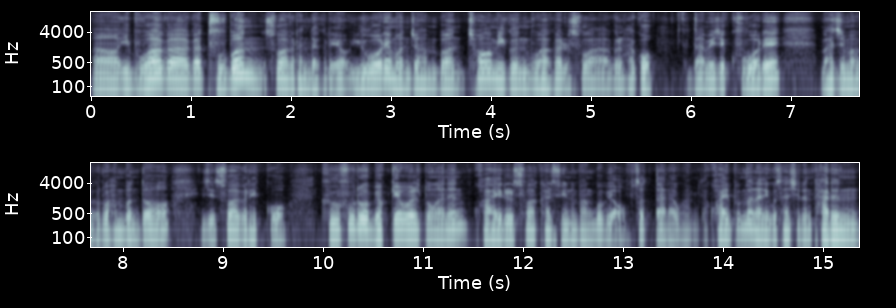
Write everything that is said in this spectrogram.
어, 이 무화과가 두 번 수확을 한다 그래요. 6월에 먼저 한번 처음 익은 무화과를 수확을 하고 그 다음에 이제 9월에 마지막으로 한 번 더 이제 수확을 했고 그 후로 몇 개월 동안은 과일을 수확할 수 있는 방법이 없었다라고 합니다. 과일뿐만 아니고 사실은 다른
